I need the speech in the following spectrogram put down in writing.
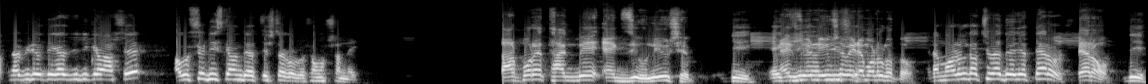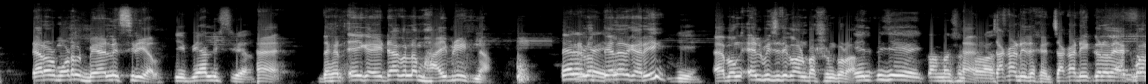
আপনার ভিডিও দেখে যদি কেউ আসে অবশ্যই ডিসকাউন্ট দেওয়ার চেষ্টা করব সমস্যা নেই। তারপরে থাকবে এক্সিউ নিউ শেপ জি এক্সিউ নিউ শেপ এটা মডেল কত? এটা মডেলটা হচ্ছে ভাই সিরিয়াল জি। সিরিয়াল হ্যাঁ দেখেন এই গাড়িটা হাইব্রিড না। তেলের গাড়ি। এবং এলপিজি তে কনভার্সন করা। এলপিজি কনভার্সন হ্যাঁ করা চাকাটি দেখেন চাকাটি একবার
